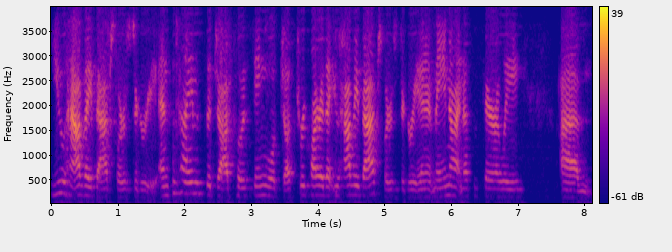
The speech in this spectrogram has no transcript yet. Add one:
you have a bachelor's degree. And sometimes the job posting will just require that you have a bachelor's degree, and it may not necessarily um,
